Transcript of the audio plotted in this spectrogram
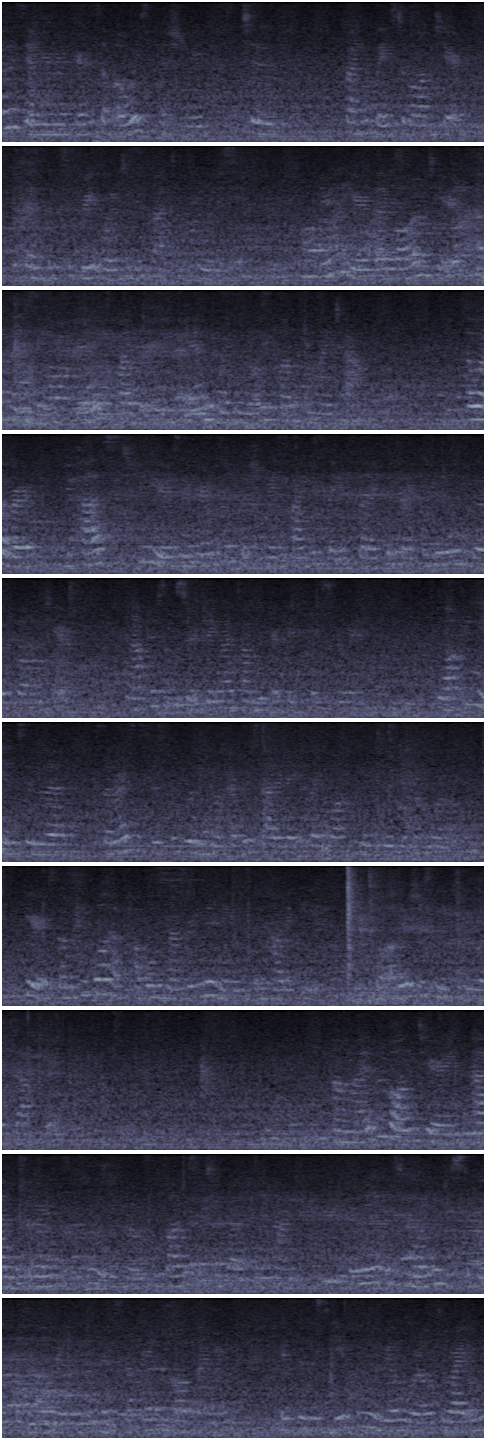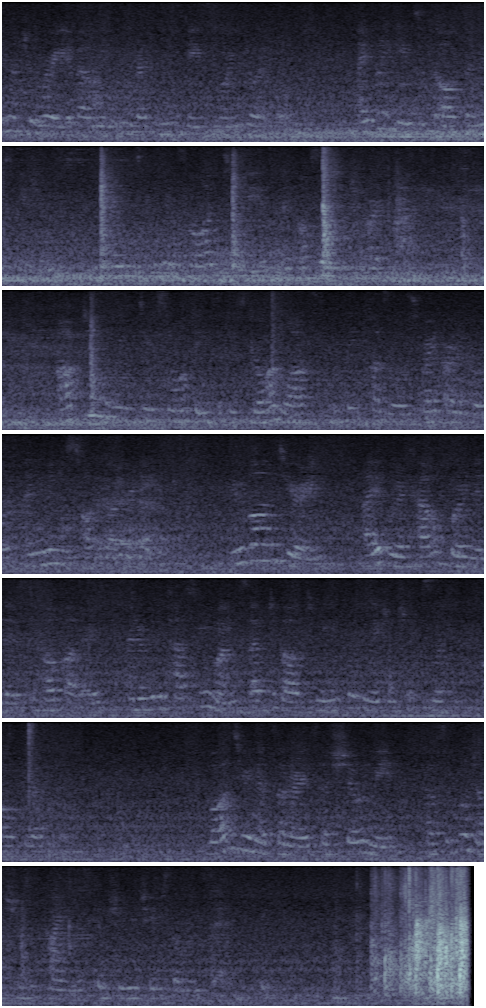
I was younger, my parents have always pushed me to find a place to volunteer because it's a great way to how important it is to help others, and over the past few months, I've developed meaningful relationships with all the residents. Volunteering at Sunrise has shown me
